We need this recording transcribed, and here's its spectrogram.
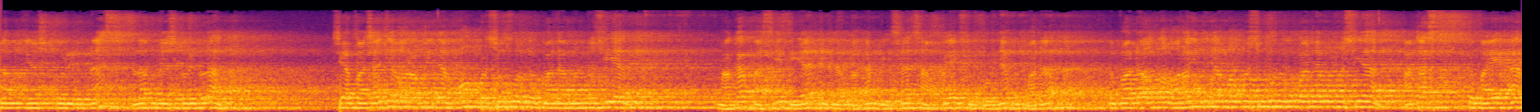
lam yashkurin nas siapa saja orang tidak mau bersyukur kepada manusia maka pasti dia tidak akan bisa sampai syukurnya kepada kepada Allah. Orang yang tidak mau bersyukur kepada manusia atas kebaikan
